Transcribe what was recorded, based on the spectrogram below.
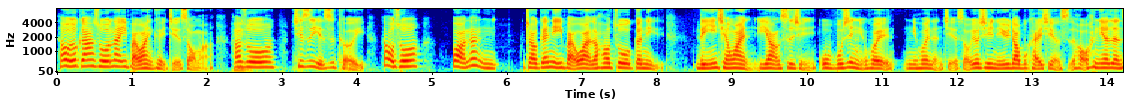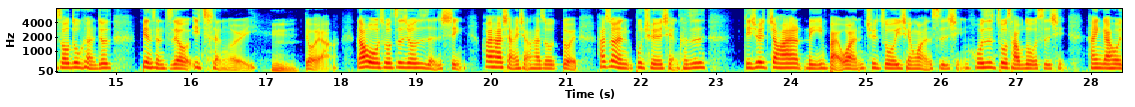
然后我就跟他说，那一百万你可以接受吗？他说其实也是可以。那我说哇，那你交给你一百万，然后做跟你。领一千万一样的事情，我不信你会你会能接受，尤其你遇到不开心的时候，你的忍受度可能就变成只有一成而已。嗯，对啊。然后我说这就是人性。后来他想一想，他说对，他虽然不缺钱，可是的确叫他领一百万去做一千万的事情，或是做差不多的事情，他应该会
